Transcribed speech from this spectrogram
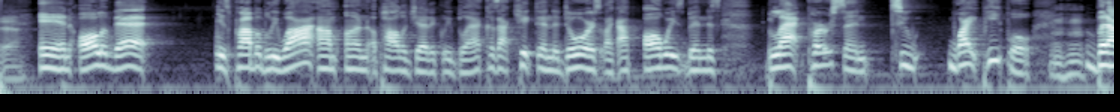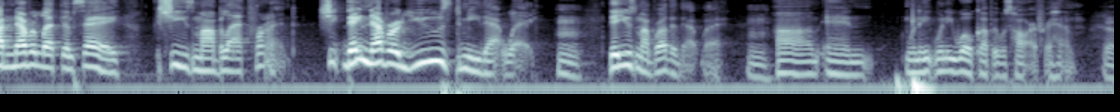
Yeah. And all of that is probably why I'm unapologetically black because I kicked in the doors. Like I've always been this black person to white people, but I've never let them say she's my black friend. She they never used me that way. They used my brother that way, um, and when he when he woke up, it was hard for him Yeah.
